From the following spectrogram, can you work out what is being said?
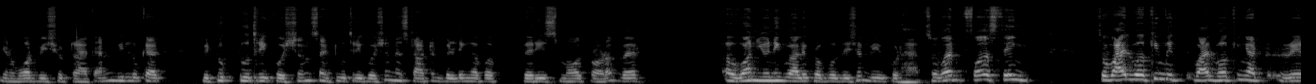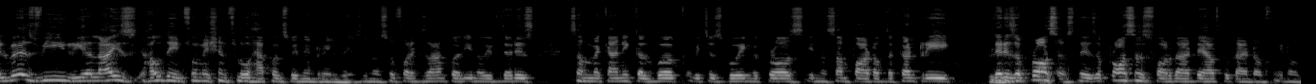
you know what we should track. And we look at we took two three questions and two three questions and started building up a very small product where a one unique value proposition we could have. So one first thing so while working with while working at railways we realize how the information flow happens within railways you know. So for example you know if there is some mechanical work which is going across you know some part of the country there Mhm. a process. There is a process for that. They have to kind of you know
